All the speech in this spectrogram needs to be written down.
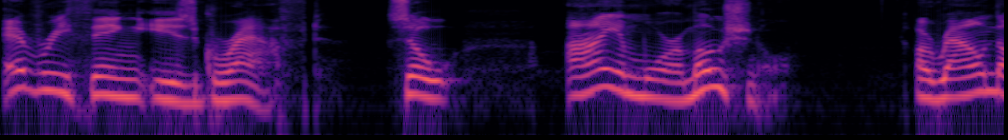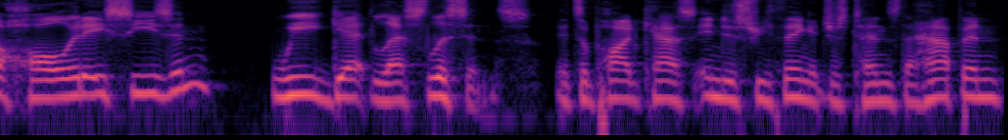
everything is graphed. So I am more emotional. Around the holiday season, we get less listens. It's a podcast industry thing, it just tends to happen.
